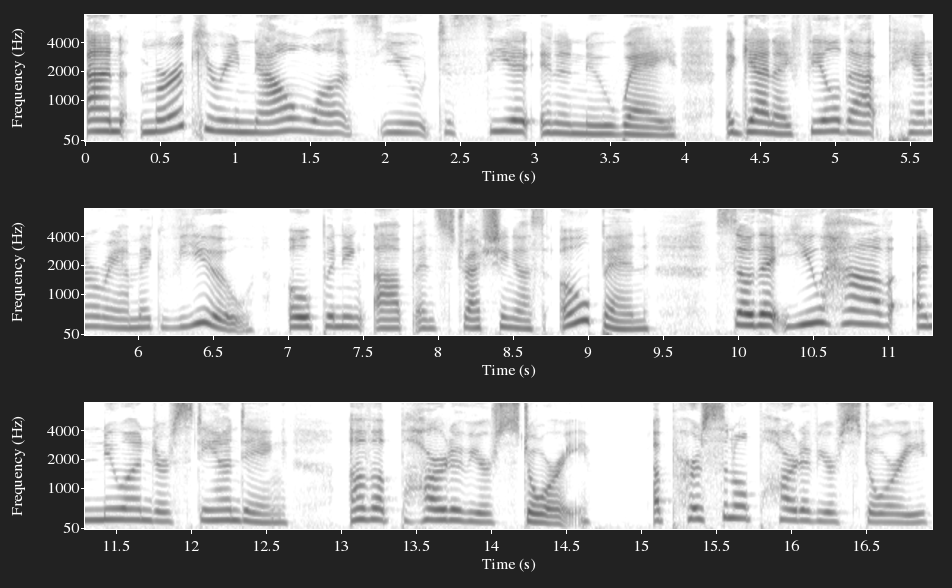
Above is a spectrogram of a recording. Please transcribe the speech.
And Mercury now wants you to see it in a new way. Again, I feel that panoramic view opening up and stretching us open so that you have a new understanding of a part of your story a personal part of your story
